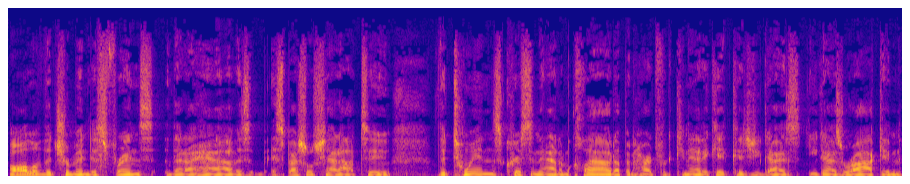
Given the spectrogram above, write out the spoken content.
all of the tremendous friends that I have. A special shout out to the twins, Chris and Adam Cloud, up in Hartford, Connecticut, because you guys you guys rock, and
